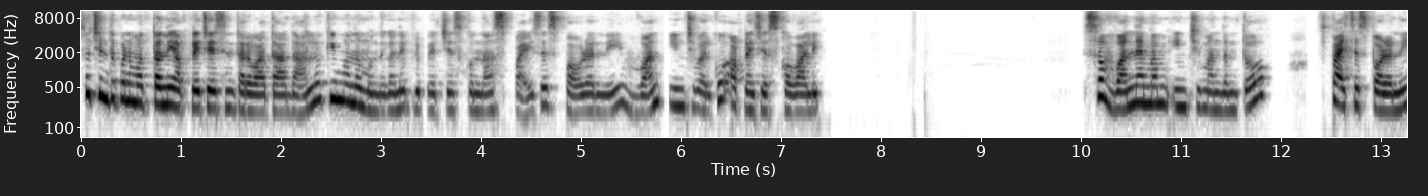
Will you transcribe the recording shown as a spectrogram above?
సో చింతపండు మొత్తాన్ని అప్లై చేసిన తర్వాత దానిలోకి మనం ముందుగానే ప్రిపేర్ చేసుకున్న స్పైసెస్ పౌడర్ని వన్ ఇంచ్ వరకు అప్లై చేసుకోవాలి. సో వన్ ఎంఎం ఇంచి మందంతో స్పైసెస్ పౌడర్ని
